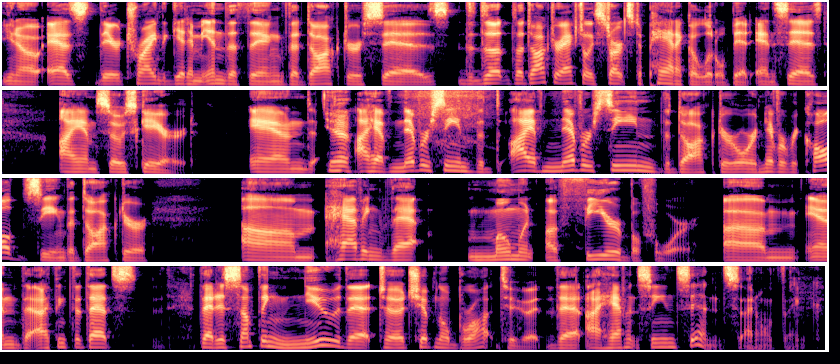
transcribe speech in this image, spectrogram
you know, as they're trying to get him in the thing, the doctor says the, the, the doctor actually starts to panic a little bit and says, "I am so scared." And yeah. I have never seen the I have never seen the doctor or never recalled seeing the doctor um, having that moment of fear before. Um, and I think that that's that is something new that uh, Chibnall brought to it that I haven't seen since. I don't think.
